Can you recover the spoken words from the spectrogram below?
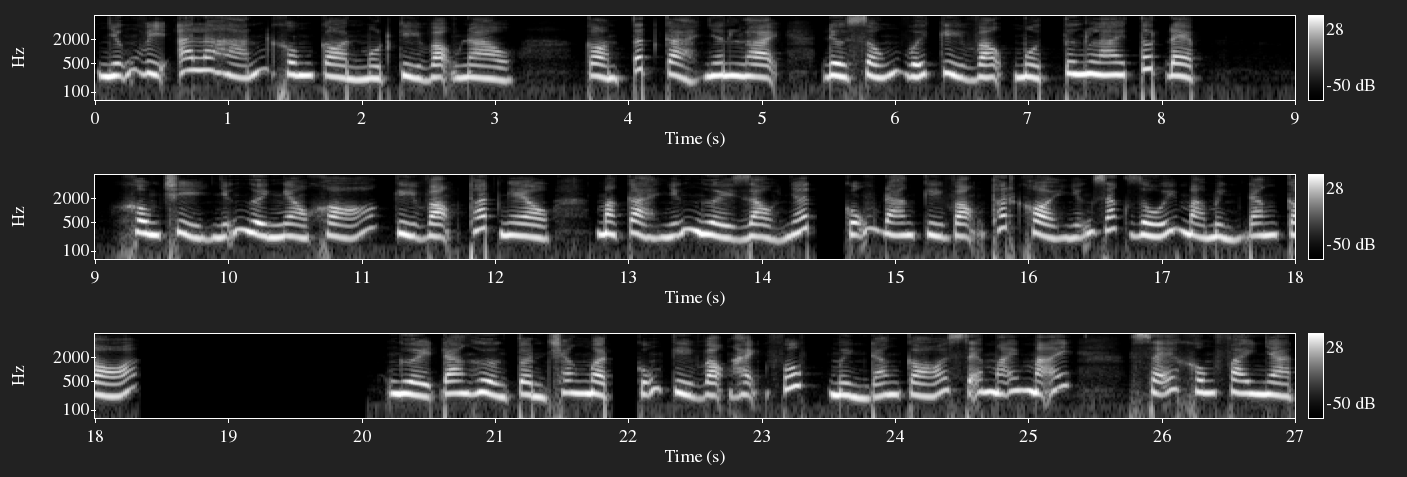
những vị a la hán không còn một kỳ vọng nào. Còn tất cả nhân loại đều sống với kỳ vọng một tương lai tốt đẹp. Không chỉ những người nghèo khó, kỳ vọng thoát nghèo, mà cả những người giàu nhất cũng đang kỳ vọng thoát khỏi những rắc rối mà mình đang có. Người đang hưởng tuần trăng mật cũng kỳ vọng hạnh phúc mình đang có sẽ mãi mãi sẽ không phai nhạt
